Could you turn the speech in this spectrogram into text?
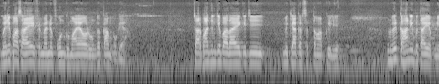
मेरे पास आए, फिर मैंने फ़ोन घुमाया और उनका काम हो गया। चार पाँच दिन के बाद आए कि जी, मैं क्या कर सकता हूँ आपके लिए? उन्होंने फिर कहानी बताई अपनी।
